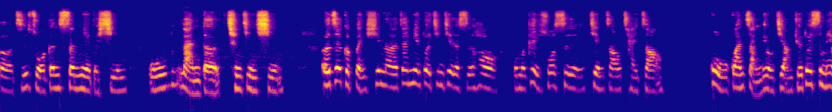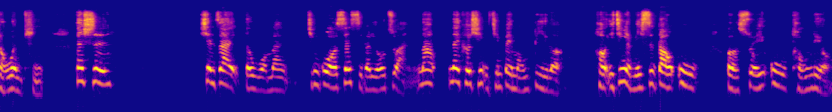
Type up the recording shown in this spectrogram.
呃执着跟生灭的心，无染的清净心。而这个本心呢，在面对境界的时候，我们可以说是见招拆招，过五关斩六将，绝对是没有问题。但是。现在的我们经过生死的流转，那那颗心已经被蒙蔽了，好，已经也迷失到物，呃，随物同流，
